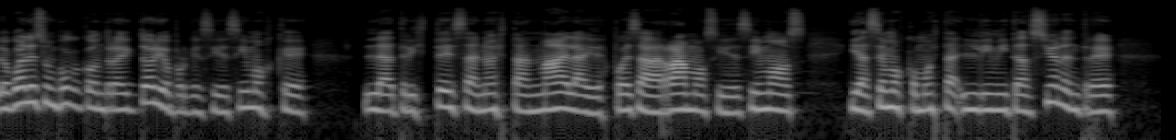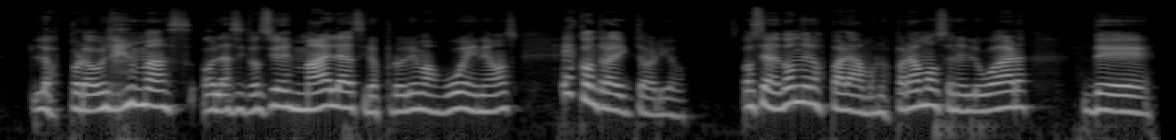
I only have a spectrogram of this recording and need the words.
Lo cual es un poco contradictorio porque si decimos que la tristeza no es tan mala y después agarramos y decimos y hacemos como esta limitación entre los problemas o las situaciones malas y los problemas buenos, es contradictorio. O sea, ¿dónde nos paramos? ¿Nos paramos en el lugar de,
